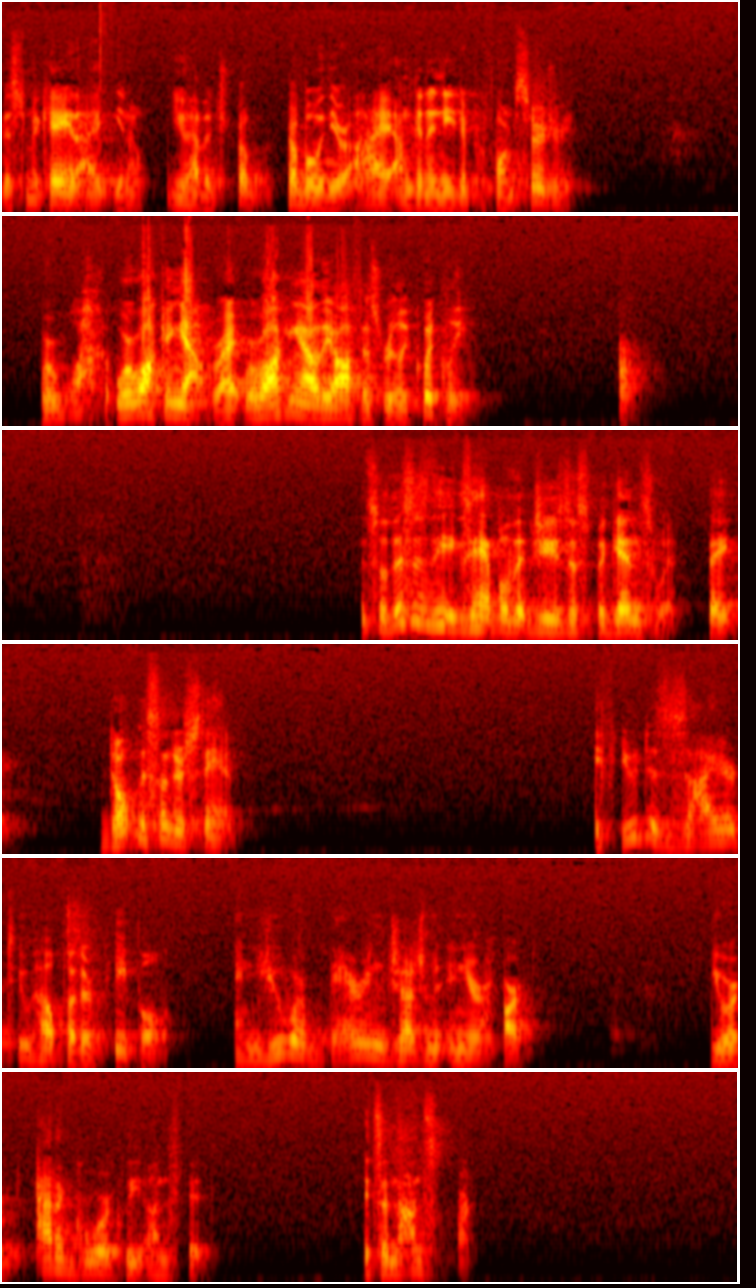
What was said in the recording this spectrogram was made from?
Mr. McKay, I, you know, you have a tr- trouble with your eye, I'm going to need to perform surgery. We're, we're walking out, right? We're walking out of the office really quickly. And so this is the example that Jesus begins with. Say, don't misunderstand. If you desire to help other people and you are bearing judgment in your heart, you are categorically unfit. It's a non starter.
